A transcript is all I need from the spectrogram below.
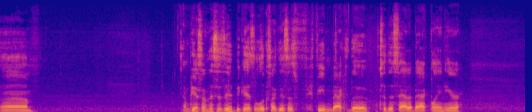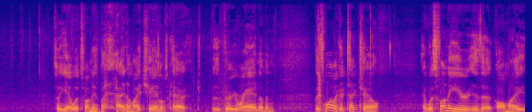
Um, I'm guessing this is it because it looks like this is feeding back to the to the SATA backplane here. So yeah, what's funny is I know my channel is kind of very random, and but it's more like a tech channel. And what's funny here is that all my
